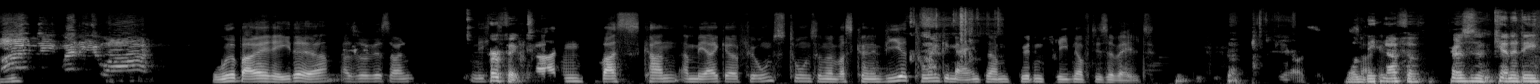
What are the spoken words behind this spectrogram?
Finally, whether you are Wunderbare Rede, ja. Also wir sollen nicht Perfect. fragen, was kann Amerika für uns tun, sondern was können wir tun gemeinsam für den Frieden auf dieser Welt. On behalf of President Kennedy,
